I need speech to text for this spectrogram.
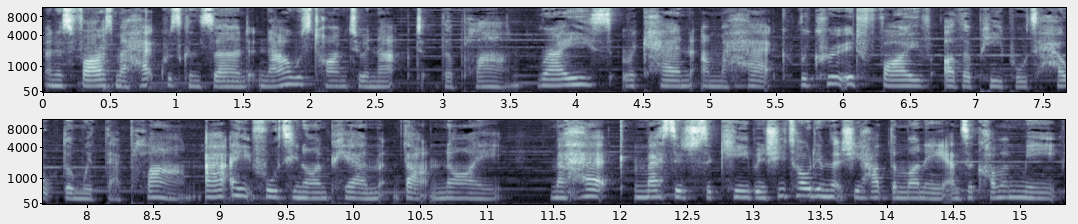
And as far as Mahek was concerned, now was time to enact the plan. Rais, Rakan, and Mahek recruited five other people to help them with their plan. At 8:49 p.m. that night, Mahek messaged Saqib and she told him that she had the money and to come and meet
